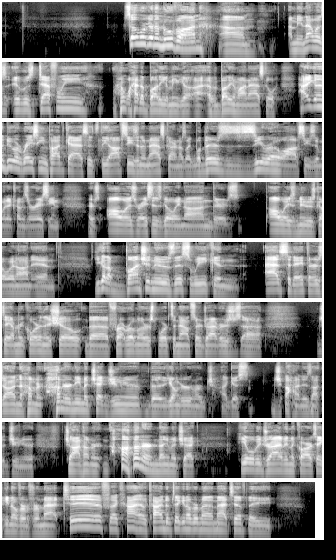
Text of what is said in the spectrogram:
So we're gonna move on. Um, I mean, that was it was definitely. I had a buddy of me go, a buddy of mine ask, "How are you gonna do a racing podcast? It's the off season of NASCAR." And I was like, "Well, there's zero off season when it comes to racing. There's always races going on. There's always news going on, and you got a bunch of news this week. And as today, Thursday, I'm recording this show. The Front Row Motorsports announced their drivers. Uh, John Hummer, Hunter Nemechek Jr., the younger, or I guess John is not the junior. John Hunter, Hunter Nemechek. He will be driving the car, taking over for Matt Tifft. kind of, kind of taking over Matt, Tifft. They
